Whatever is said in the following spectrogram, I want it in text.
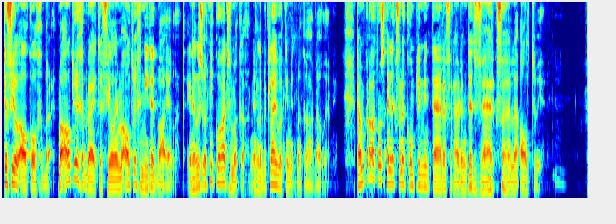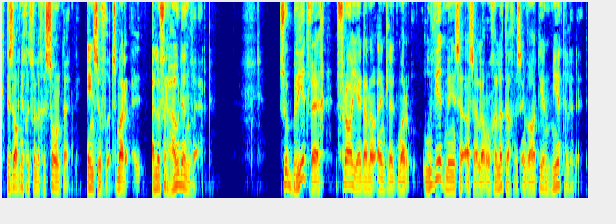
te veel alkohol gebruik. Maar albei gebruik te veel en maar albei geniet dit baie ook. En hulle is ook nie kwaad vir mekaar nie. Hulle beklei ook nie met mekaar daaroor nie. Dan praat ons eintlik van 'n komplementêre verhouding. Dit werk vir hulle albei. Dis dalk nie goed vir hulle gesondheid nie ensovoorts, maar eh, hulle verhouding werk. So breedweg vra jy dan nou eintlik, maar hoe weet mense as hulle ongelukkig is en waarteen meet hulle dit?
